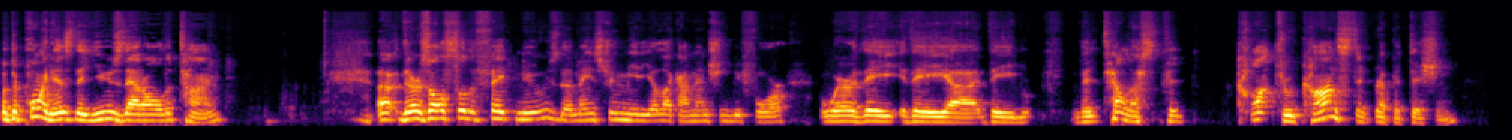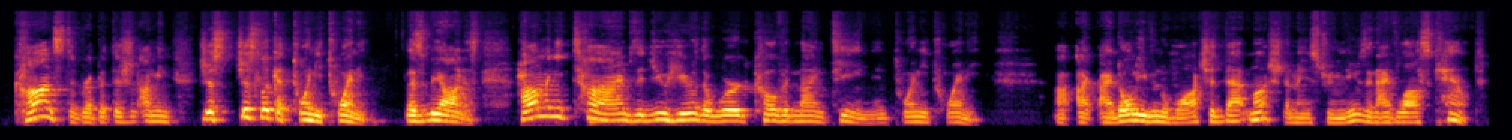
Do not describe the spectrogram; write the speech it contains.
But the point is, they use that all the time. Uh, there's also the fake news, the mainstream media, like I mentioned before, where they they uh, they they tell us they con- through constant repetition, constant repetition. I mean, just just look at 2020. Let's be honest. How many times did you hear the word COVID 19 in 2020? I, I, don't even watch it that much, the mainstream news, and I've lost count.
